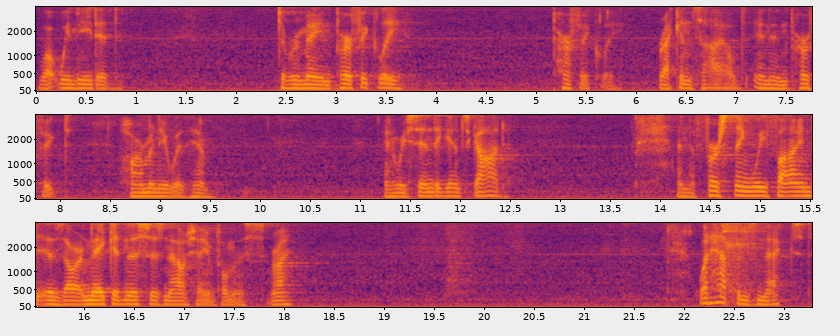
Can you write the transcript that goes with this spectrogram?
what we needed to remain perfectly, perfectly reconciled and in perfect harmony with Him. And we sinned against God. And the first thing we find is our nakedness is now shamefulness, right? What happens next?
